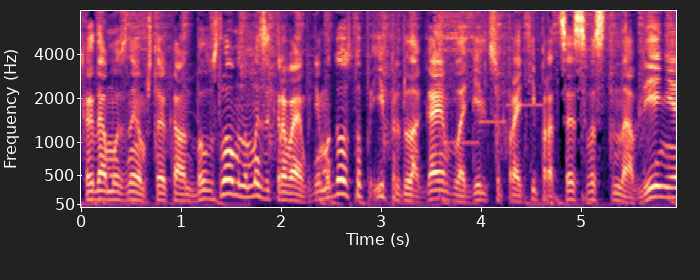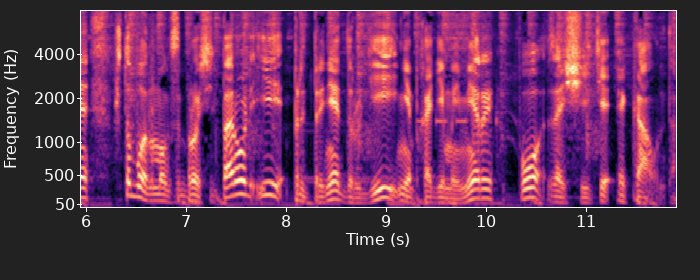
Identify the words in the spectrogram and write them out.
Когда мы узнаем, что аккаунт был взломан, мы закрываем к нему доступ и предлагаем владельцу пройти процесс восстановления, чтобы он мог сбросить пароль и предпринять другие необходимые меры по защите аккаунта.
